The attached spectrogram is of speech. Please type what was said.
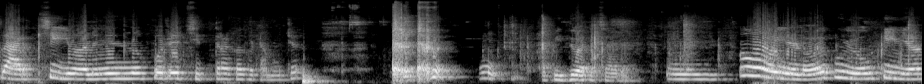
സെർച്ച് ചെയ്യുവാണെങ്കിൽ ഇന്നിപ്പോൾ ഒരു ചിത്രമൊക്കെ കിട്ടാൻ പറ്റും. അപ്പൊ ഇത് വരച്ചാൽ? ഓ എടോ കുട്ടി ഞാൻ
